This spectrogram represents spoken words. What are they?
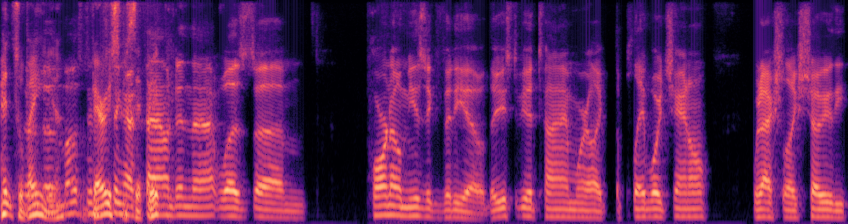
Pennsylvania. The, the most very interesting specific. I found in that was um, porno music video. There used to be a time where like the Playboy channel would actually like show you the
